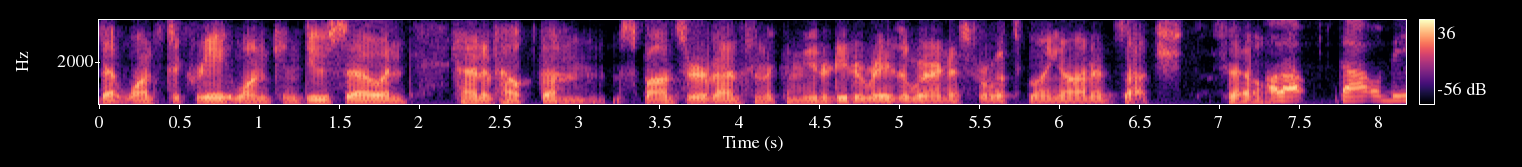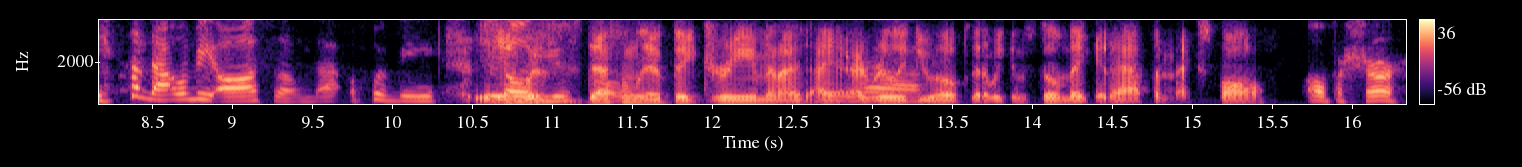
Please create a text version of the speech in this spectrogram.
that wants to create one can do so and kind of help them sponsor events in the community to raise awareness for what's going on and such. So Oh, that that would be that would be awesome. That would be so it was useful. definitely a big dream, and I, I, I really do hope that we can still make it happen next fall. Oh, for sure.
